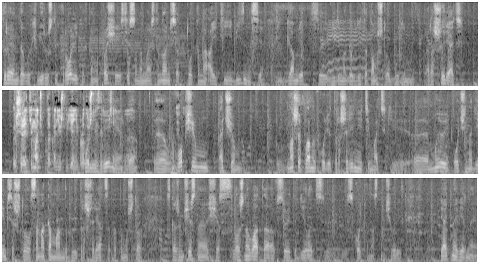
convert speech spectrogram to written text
трендовых вирусных роликах там и прочее. Естественно, мы остановимся только на IT и бизнесе. И Гамлет, э, видимо, говорит о том, что будем расширять Расширять тематику, да, конечно. Я не про то, поле что... зрения, да. Э, В общем, о чем? В наши планы входит расширение тематики. Э, Мы очень надеемся, что сама команда будет расширяться, потому что, скажем честно, сейчас сложновато все это делать. Сколько нас там человек? Пять, наверное.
